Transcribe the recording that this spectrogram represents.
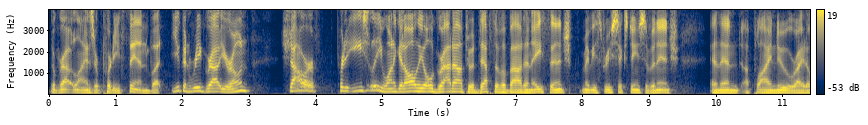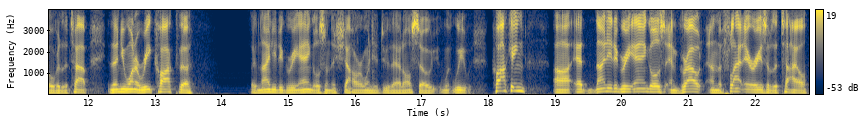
the grout lines are pretty thin. But you can regrout your own shower pretty easily. You want to get all the old grout out to a depth of about an eighth inch, maybe three sixteenths of an inch, and then apply new right over the top. And then you want to recaulk the the 90 degree angles in the shower when you do that. Also, we, we caulking uh, at 90 degree angles and grout on the flat areas of the tile,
